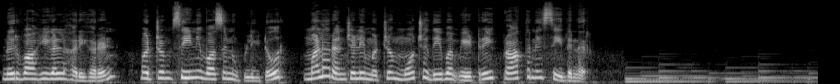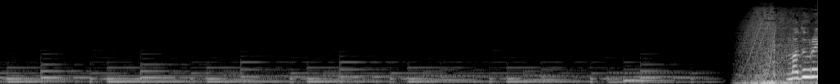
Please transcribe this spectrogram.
நிர்வாகிகள் ஹரிஹரன் மற்றும் சீனிவாசன் உள்ளிட்டோர் மலரஞ்சலி மற்றும் மோட்ச தீபம் ஏற்றி பிரார்த்தனை செய்தனர். மதுரை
